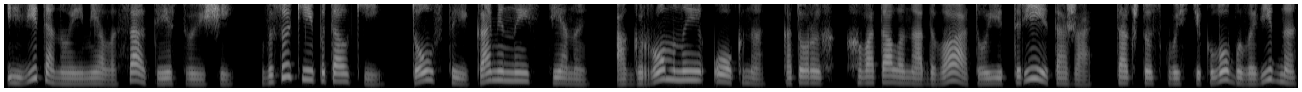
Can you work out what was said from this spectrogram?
и вид оно имело соответствующий. Высокие потолки, толстые каменные стены, огромные окна, которых хватало на два, а то и три этажа, так что сквозь стекло было видно,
